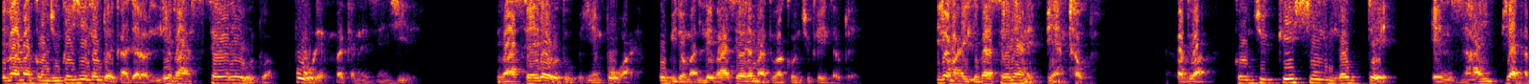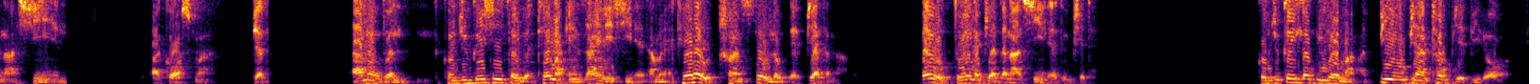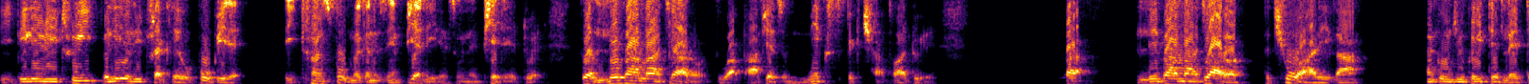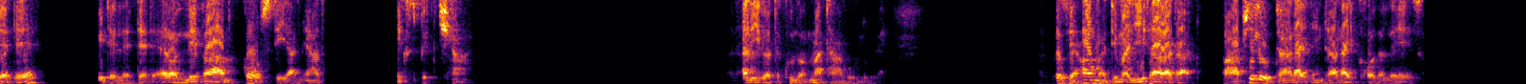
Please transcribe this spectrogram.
liver မှာ conjugation လုပ်တဲ့အခါကျတော့ liver cell တွေကိုသူကပို့တဲ့ mechanism ရှိတယ် liver cell တွေကိုသူအရင်ပို့ရတယ်ပို့ပြီးတော့မှ liver cell ထဲမှာသူက conjugate လုပ်တယ်ပြီးတော့မှအဲ့ liver cell ထဲကနေပြန်ထုတ်တယ်အဲ့တော့သူက conjugation လုပ်တဲ့ enzyme ပြဿနာရှိရင် liver cause မှာပြဿနာဒါမှမဟုတ် conjugation လုပ်တဲ့အထဲမှာ enzyme တွေရှိတယ်ဒါပေမဲ့အထဲထဲကို transport လုပ်တဲ့ပြဿနာပေါ့ဘယ်ကိုသွင်းတဲ့ပြဿနာရှိရင်လည်းသူဖြစ်တယ် conjugate လုပ်ပြီးတော့မှအပြင်ကိုပြန်ထုတ်ပြစ်ပြီးတော့ဒီ biliary tree biliary tract တွေကိုပို့ပေးတဲ့ ဒီ transport mechanism ပြတ်နေတယ်ဆိုရင်ဖြစ်တဲ့အတွက်သူက liver မှာကြတော့သူကဘာဖြစ်ဆို mix picture သွားတွေ့တယ်သူက liver မှာကြတော့တချို့ဟာတွေက unconjugated လည်းတက်တယ် conjugated လည်းတက်တယ်အဲ့တော့ liver cause တွေအများ mix picture အဲ့ဒါလေးတော့တခုတော့မှတ်ထားဖို့လိုတယ်အဲ့တော့ဆရာအောက်မှာဒီမှာရေးထားတာကဘာဖြစ်လို့ direct indirect ခေါ်တယ်လဲဆို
